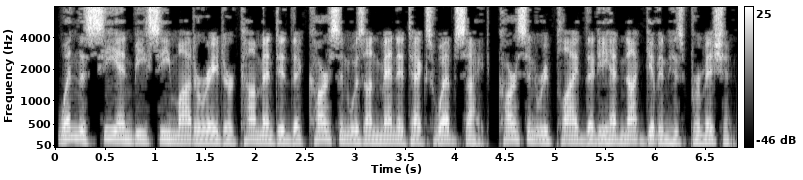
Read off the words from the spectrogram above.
When the CNBC moderator commented that Carson was on Mannatech's website, Carson replied that he had not given his permission.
